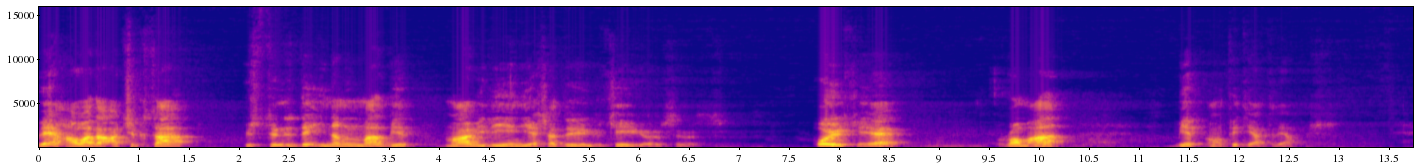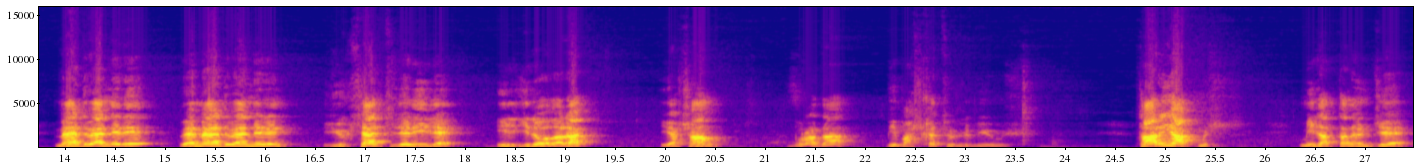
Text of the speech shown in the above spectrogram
ve havada açıksa üstünüzde inanılmaz bir maviliğin yaşadığı ülkeyi görürsünüz. O ülkeye Roma bir amfiteyatro yapmış. Merdivenleri ve merdivenlerin yükseltileriyle ilgili olarak yaşam burada bir başka türlü büyümüş. Tarih akmış. Milattan önce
